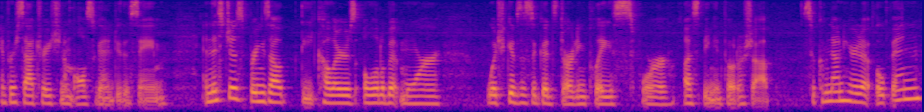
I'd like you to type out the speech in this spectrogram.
And for saturation, I'm also going to do the same. And this just brings out the colors a little bit more, which gives us a good starting place for us being in Photoshop. So come down here to open,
